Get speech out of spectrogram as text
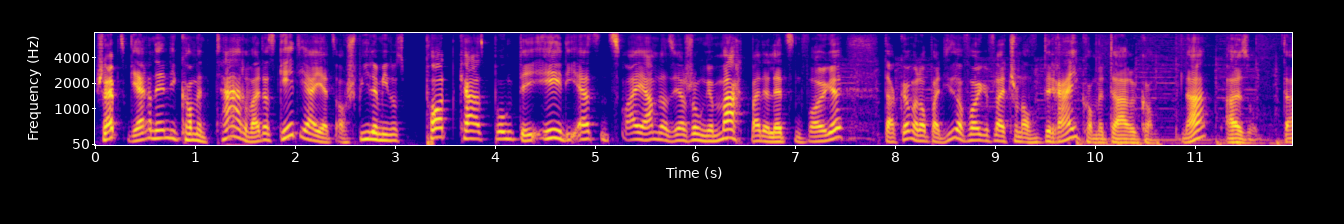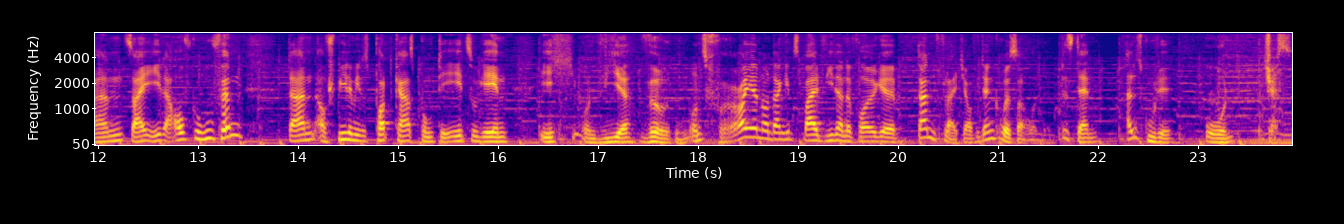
schreibt es gerne in die Kommentare, weil das geht ja jetzt auf spiele-podcast.de. Die ersten zwei haben das ja schon gemacht bei der letzten Folge. Da können wir doch bei dieser Folge vielleicht schon auf drei Kommentare kommen. Na, also, dann sei jeder aufgerufen, dann auf spiele-podcast.de zu gehen. Ich und wir würden uns freuen und dann gibt es bald wieder eine Folge, dann vielleicht auch wieder in größerer Runde. Bis dann, alles Gute und tschüss.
